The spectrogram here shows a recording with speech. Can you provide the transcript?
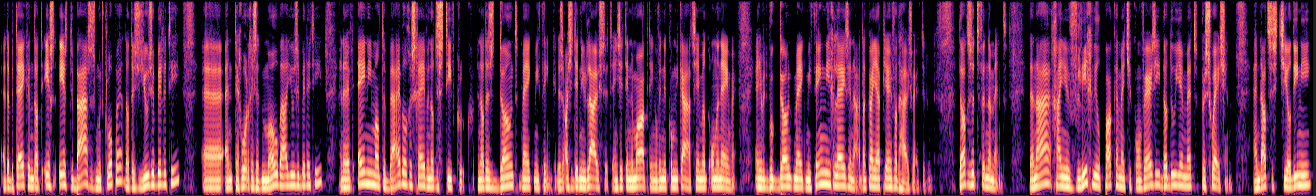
En dat betekent dat eerst, eerst de basis moet kloppen. Dat is usability. Eh, en tegenwoordig is het mobile usability. En er heeft één iemand de Bijbel geschreven en dat is Steve Crook. En dat is Don't Make Me Think. Dus als je dit nu luistert en je zit in de marketing of in de communicatie en je bent ondernemer en je hebt het boek Don't Make Me Think niet gelezen, nou, dan kan je, heb je even wat huiswerk te doen. Dat is het fundament. Daarna ga je een vliegwiel pakken met je conversie. Dat doe je met persuasion. En dat is Cialdini.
